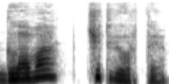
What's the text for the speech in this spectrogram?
Глава четвертая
